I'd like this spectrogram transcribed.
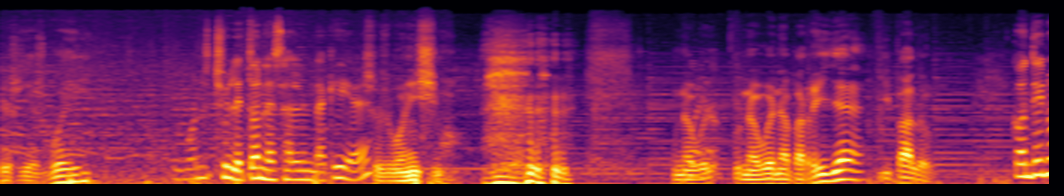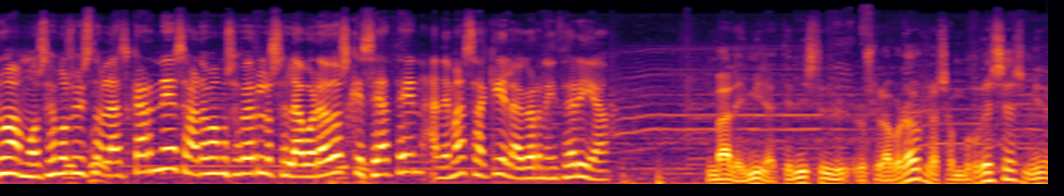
Eso ya es buey, Qué buenos chuletones salen de aquí, ¿eh? eso es buenísimo. una, bu- una buena parrilla y palo. Continuamos, hemos visto las carnes, ahora vamos a ver los elaborados que se hacen además aquí en la carnicería. Vale, mira, tenéis los elaborados, las hamburguesas, mira,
